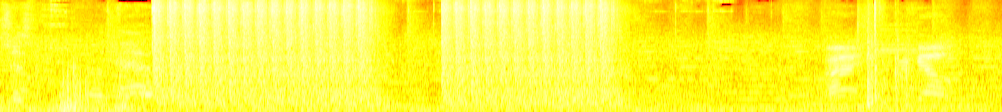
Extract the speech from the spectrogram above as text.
just All right, here we go.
